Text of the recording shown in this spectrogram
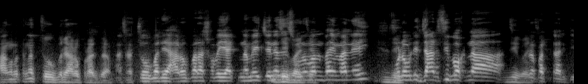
ভাঙড়া থানা চৌবুরি হারোপাড়া গ্রাম। আচ্ছা চৌবাড়ি হারোপাড়া সবাই এক নামেই চেনে যে ভাই, মানেই মোটামুটি জার্সি বকনা জি ভাই ব্যাপারটা আর কি।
